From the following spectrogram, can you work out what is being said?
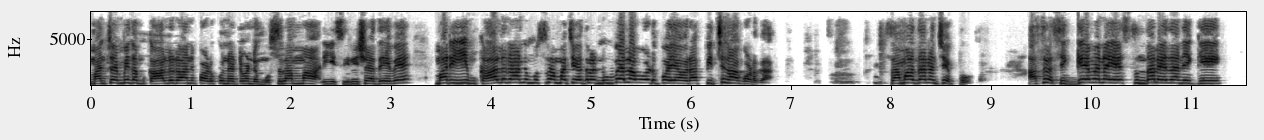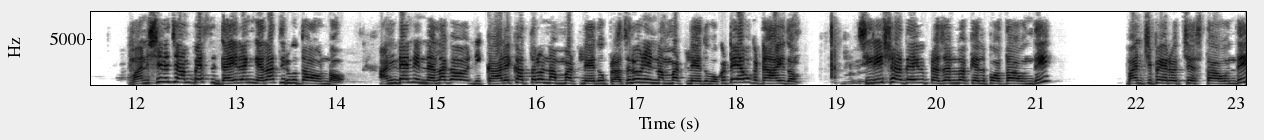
మంచం మీద కాలు రాని పడుకున్నటువంటి ముసలమ్మ ఈ శిరీషాదేవే. మరి ఈ కాలు రాని ముసలమ్మ చేతిలో నువ్వెలా ఓడిపోయావురా? పిచ్చినా కొడగా సమాధానం చెప్పు. అసలు సిగ్గేమైనా వేస్తుందా లేదా నీకు? మనిషిని చంపేసి ధైర్యంగా ఎలా తిరుగుతా ఉన్నావు? అంటే నిన్ను ఎలాగా నీ కార్యకర్తలు నమ్మట్లేదు ప్రజలు నిన్ను నమ్మట్లేదు ఒకటే ఒకటి ఆయుధం. శిరీషాదేవి ప్రజల్లోకి వెళ్ళిపోతా ఉంది. మంచి పేరు వచ్చేస్తా ఉంది.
